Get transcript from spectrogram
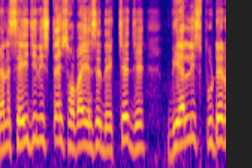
মানে সেই জিনিসটাই সবাই এসে দেখছে যে বিয়াল্লিশ ফুটের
